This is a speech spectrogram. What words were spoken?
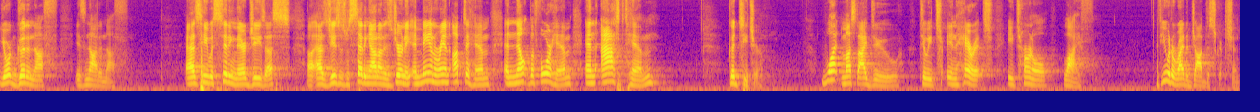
Your good enough is not enough. As he was sitting there, Jesus, uh, as Jesus was setting out on his journey, a man ran up to him and knelt before him and asked him, Good teacher, what must I do to et- inherit eternal life? If you were to write a job description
